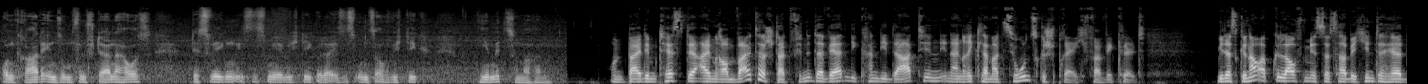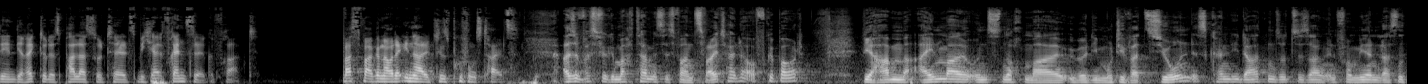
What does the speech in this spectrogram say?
Und gerade in so einem Fünf-Sterne-Haus, deswegen ist es mir wichtig oder ist es uns auch wichtig, hier mitzumachen. Und bei dem Test, der einen Raum weiter stattfindet, da werden die Kandidatinnen in ein Reklamationsgespräch verwickelt. Wie das genau abgelaufen ist, das habe ich hinterher den Direktor des Palace Hotels, Michael Frenzel, gefragt. Was war genau der Inhalt dieses Prüfungsteils? Also was wir gemacht haben, ist, es waren zwei Teile aufgebaut. Wir haben einmal uns nochmal über die Motivation des Kandidaten sozusagen informieren lassen.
